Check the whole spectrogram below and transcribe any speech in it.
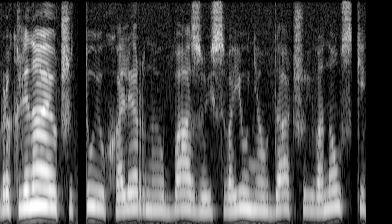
праклінаючы тую халерную базу і сваю няўдачу івановскі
